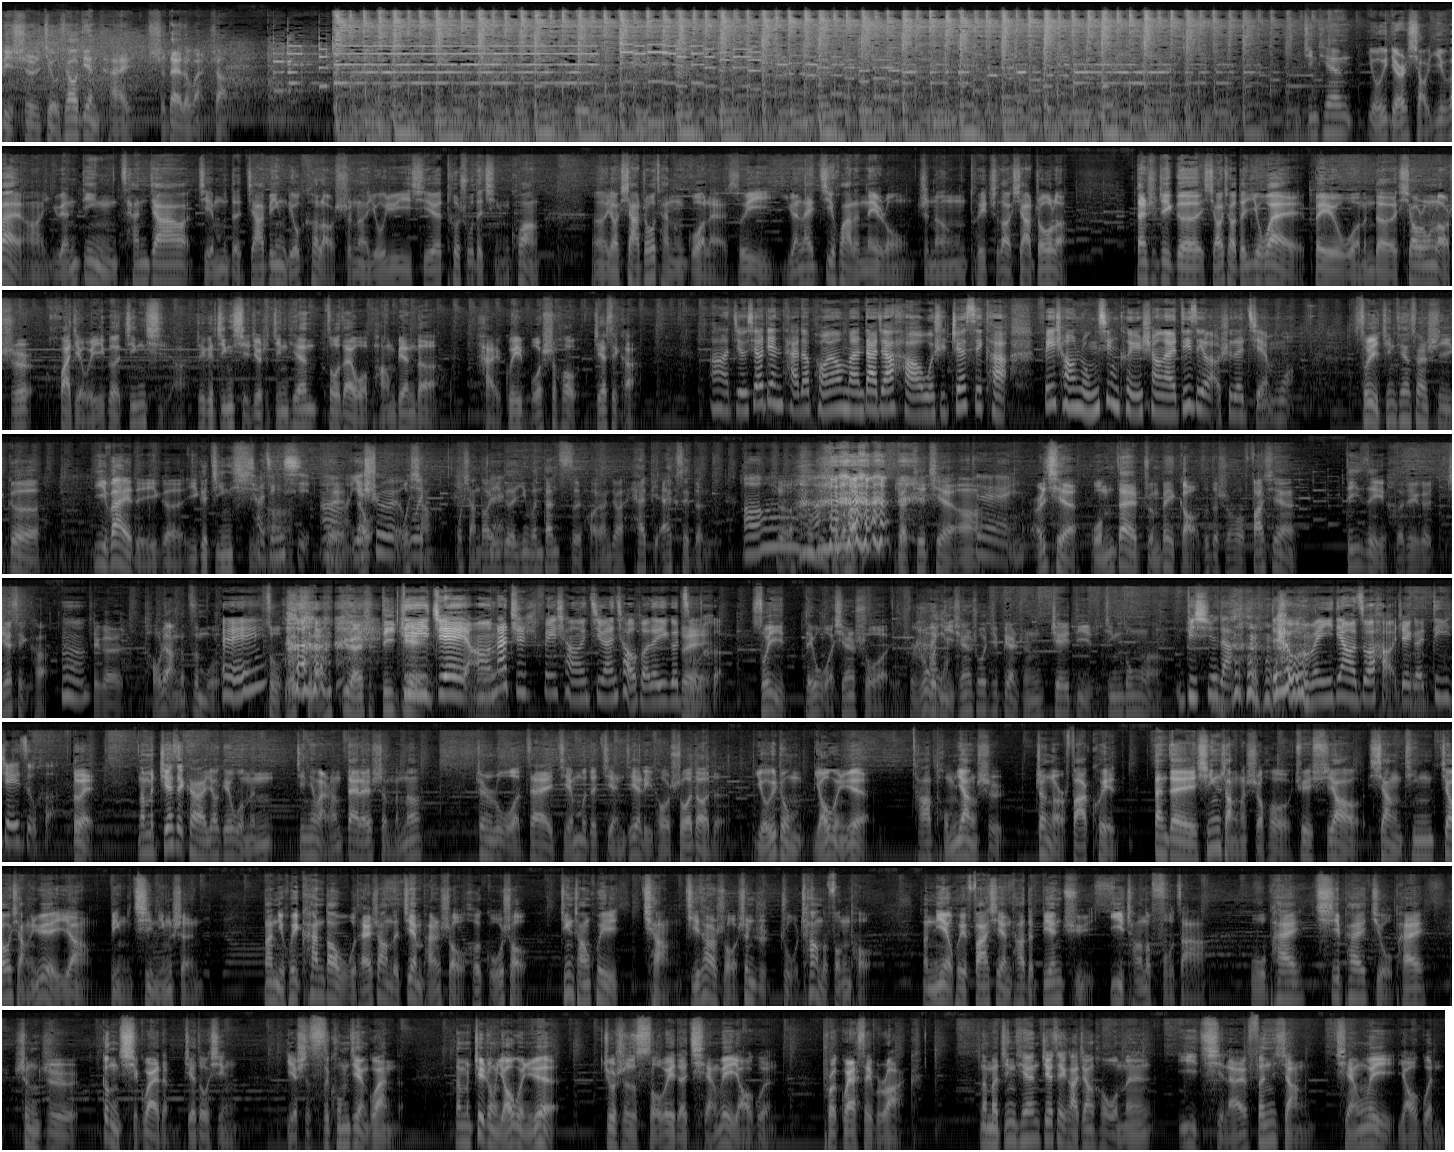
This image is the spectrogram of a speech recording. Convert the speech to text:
这里是九霄电台时代的晚上。今天有一点小意外啊，原定参加节目的嘉宾刘克老师呢，由于一些特殊的情况，呃，要下周才能过来，所以原来计划的内容只能推迟到下周了。但是这个小小的意外被我们的肖荣老师化解为一个惊喜啊！这个惊喜就是今天坐在我旁边的海归博士后 Jessica。啊，九霄电台的朋友们，大家好，我是 Jessica，非常荣幸可以上来 Dizzy 老师的节目。所以今天算是一个意外的一个一个惊喜，小惊喜，对，也是。我想，我想到一个英文单词，好像叫 Happy Accident，哦，是吧？比较贴切啊。对。而且我们在准备稿子的时候，发现 Dizzy 和这个 Jessica，嗯，这个头两个字母哎组合起来，居然是 DJ。DJ 啊，那这是非常机缘巧合的一个组合。所以得我先说，如果你先说，就变成 JD 是京东了。必须的，对我们一定要做好这个 DJ 组合。对，那么 Jessica 要给我们今天晚上带来什么呢？正如我在节目的简介里头说到的，有一种摇滚乐，它同样是震耳发聩，但在欣赏的时候却需要像听交响乐一样屏气凝神。那你会看到舞台上的键盘手和鼓手经常会。抢吉他手甚至主唱的风头，那你也会发现他的编曲异常的复杂，五拍、七拍、九拍，甚至更奇怪的节奏型，也是司空见惯的。那么这种摇滚乐就是所谓的前卫摇滚 （Progressive Rock）。那么今天 Jessica 将和我们一起来分享前卫摇滚。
